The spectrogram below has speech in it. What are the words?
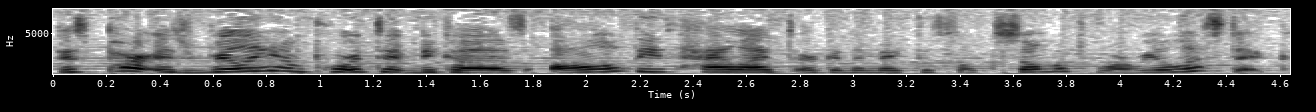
This part is really important because all of these highlights are going to make this look so much more realistic.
